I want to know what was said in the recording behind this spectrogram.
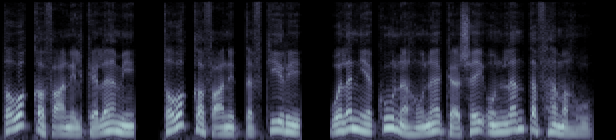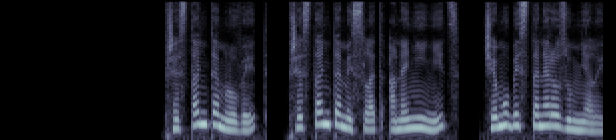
توقف عن الكلام، توقف عن التفكير، ولن يكون هناك شيء لن تفهمه. Přestaňte mluvit, přestaňte myslet a není nic, čemu byste nerozuměli.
